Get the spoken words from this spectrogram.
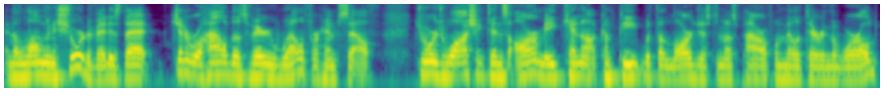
And the long and short of it is that General Howe does very well for himself. George Washington's army cannot compete with the largest and most powerful military in the world,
